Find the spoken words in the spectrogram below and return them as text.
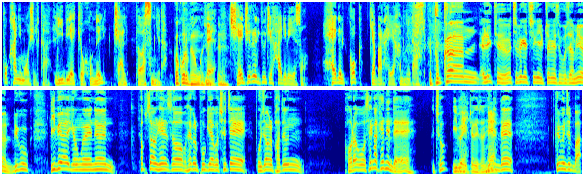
북한이 무엇일까? 리비아 교훈을 잘 배웠습니다. 거꾸로 배운 거죠. 네, 예. 체질을 유지하기 위해서 핵을 꼭 개발해야 합니다. 그 북한 엘리트 지배계층의 입장에서 보자면 미국 리비아의 경우에는 협상해서 핵을 포기하고 체제 보장을 받은 거라고 생각했는데 그렇죠? 리비아 네. 입장에서는 네. 했는데 그리고 이제 마-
